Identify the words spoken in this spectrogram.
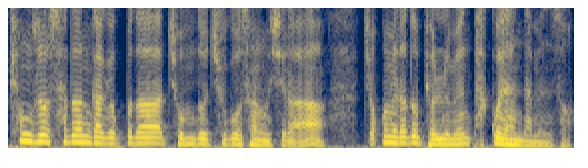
평소 사던 가격보다 좀 더 주고 산 옷이라 조금이라도 별로면 바꿔야 한다면서.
